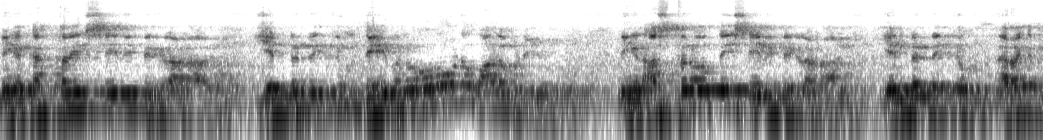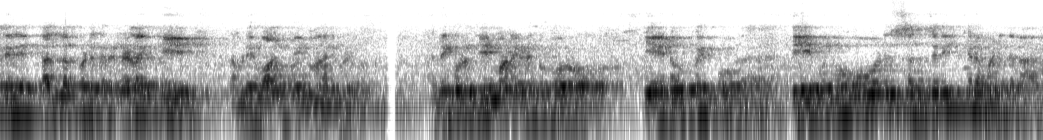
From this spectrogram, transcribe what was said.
நீங்க கர்த்தரை சேவிப்பீர்களானால் என்றென்றைக்கும் தேவனோடு வாழ முடியும். நீங்கள் அஸ்திரத்தை சேவிப்பீர்களானால் என்றென்றைக்கும் நரகத்திலே தள்ளப்படுகிற நிலைக்கு நம்முடைய வாழ்க்கை மாறிவிடும். இன்றைக்கு ஒரு தீர்மானம் எடுக்க போறோம். ஏனோப்பை போல தேவனோடு சஞ்சரிக்கிற மனிதனாக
